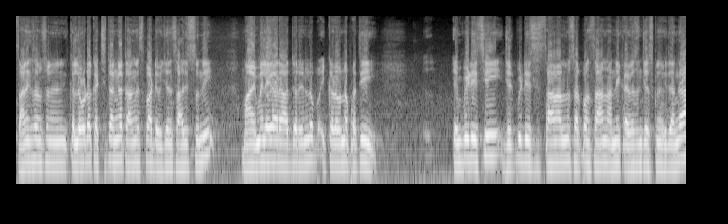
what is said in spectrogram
స్థానిక సంస్థల ఎన్నికల్లో కూడా ఖచ్చితంగా కాంగ్రెస్ పార్టీ విజయం సాధిస్తుంది. మా ఎమ్మెల్యే గారి ఆధ్వర్యంలో ఇక్కడ ఉన్న ప్రతి ఎంపీటీసీ జెడ్పీటీసీ స్థానాలను సర్పంచ్ స్థానాలను అన్ని కైవసం చేసుకునే విధంగా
